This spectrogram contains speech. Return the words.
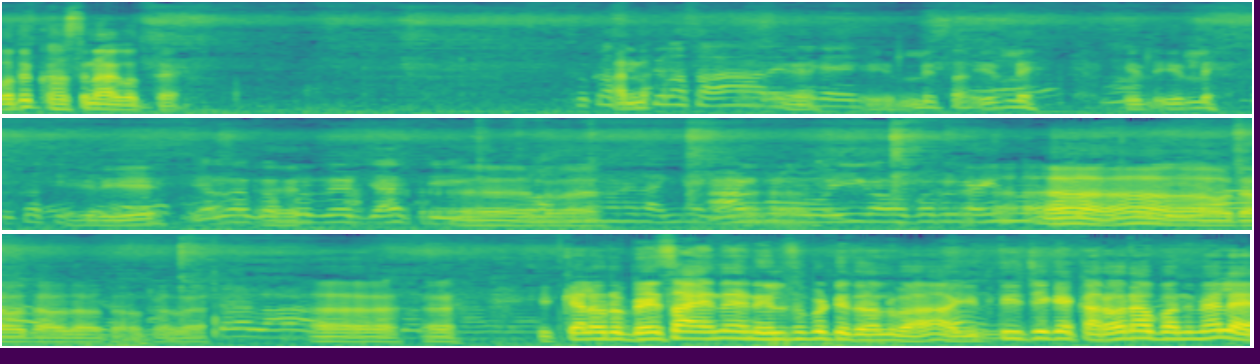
ಬದುಕು ಹಸನಾಗುತ್ತೆ ಇರ್ಲಿ ಸರ್ ಇರ್ಲಿ. ಇರ್ಲಿ ಇರ್ಲಿ. ಹೌದೌದೌದೌದೌದು ಕೆಲವರು ಬೇಸಾಯನೇ ನಿಲ್ಸ್ಬಿಟ್ಟಿದ್ರು ಅಲ್ವಾ? ಇತ್ತೀಚೆಗೆ ಕರೋನಾ ಬಂದ್ಮೇಲೆ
